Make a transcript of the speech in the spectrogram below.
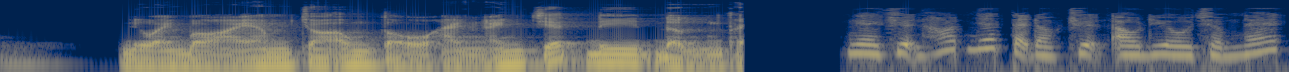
Nếu anh bỏ em cho ông tổ hành anh chết đi đừng thấy. Nghe chuyện hot nhất tại đọc audio.net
